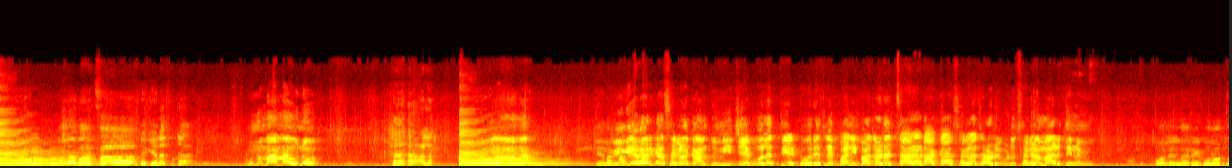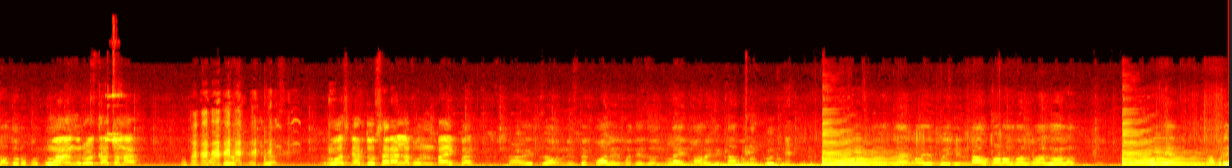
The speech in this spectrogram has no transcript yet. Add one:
झालं? अरे भाचा. कुठं गेला कुठं? उनू मामा उनू. आला. बोला मामा. का? सगळं काम? तुम्ही जे बोलत ते ढोरेसले पाणी पातळ चारा टाका सगळं झाडू बिडू सगळं मार देणं मी. कॉलेजला रेग्युलर जातो ना पण तो. मग रोज जातो ना. अभ्यास नाही त्या. रोज करतो सरांना बोलून पा एक बार शाळेत जाऊन नुसतं कॉलेजमध्ये जाऊन लाईन मारायचे काम नको करू. काय माझ्या बहिणीने नाव काढावं झालं माझं आलं आपडे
